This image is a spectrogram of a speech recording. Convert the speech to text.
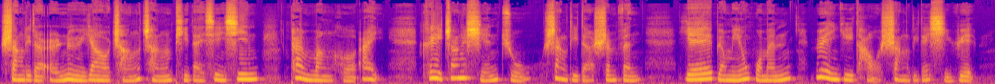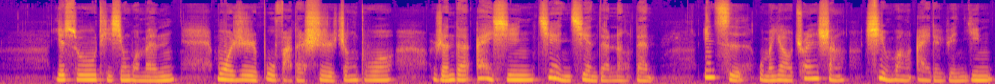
上帝的儿女要常常披戴信心、盼望和爱，可以彰显主上帝的身份，也表明我们愿意讨上帝的喜悦。耶稣提醒我们，末日不法的事增多，人的爱心渐渐的冷淡，因此我们要穿上信望爱的原因。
